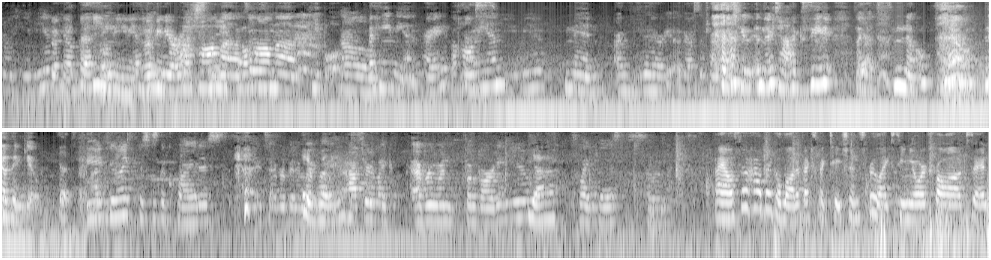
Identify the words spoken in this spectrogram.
Bohemian? No, Bahamian. Bohemian Bahama, Bahama people. Oh. Bahamian, right? Bahamian men are very aggressive trying to shoot in their taxi. It's like, no, no, no, thank you. I feel like this is the quietest it's ever been in my life. After like everyone bombarding you, Yeah. it's like this. So nice. I also had like a lot of expectations for like Señor Frogs and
